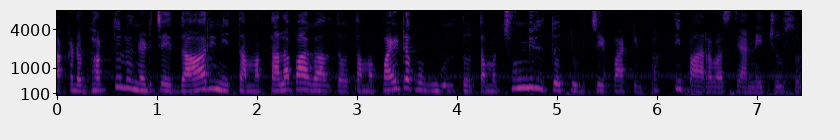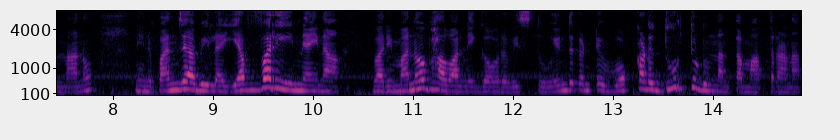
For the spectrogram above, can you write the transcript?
అక్కడ భక్తులు నడిచే దారిని తమ తలపాగాలతో తమ పైట కొంగులతో తమ చుండిలతో తుడిచేపాటి భక్తి పారవస్యాన్ని చూస్తున్నాను. నేను పంజాబీల ఎవ్వరినైనా వారి మనోభావాల్ని గౌరవిస్తూ ఎందుకంటే ఒక్కడు ధూర్తుడున్నంత మాత్రాన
